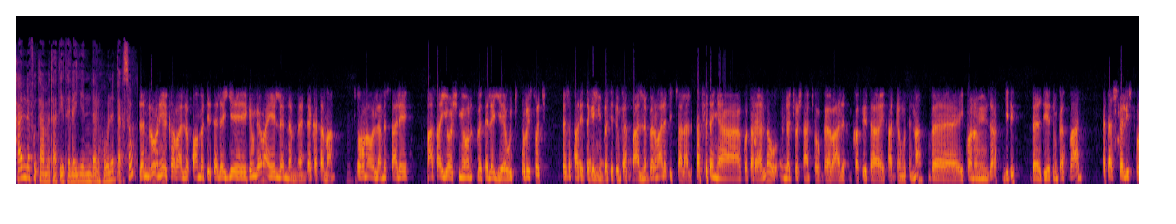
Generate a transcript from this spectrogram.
ካለፉት ዓመታት የተለየ እንዳልሆነ ጠቅሰው ዘንድሮ እኔ ከባለፈው ዓመት የተለየ ግምገማ የለንም። እንደ ከተማም ጥሩ ነው። ለምሳሌ ማሳያዎች የሚሆኑት በተለይ የውጭ ቱሪስቶች በስፋት የተገኙበት የጥምቀት በዓል ነበር ማለት ይቻላል። ከፍተኛ ቁጥር ያለው ነጮች ናቸው በበዓለ ጥምቀቱ የታደሙት እና በኢኮኖሚም ዘርፍ እንግዲህ በዚህ የጥምቀት በዓል ከታች ከሊስትሮ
